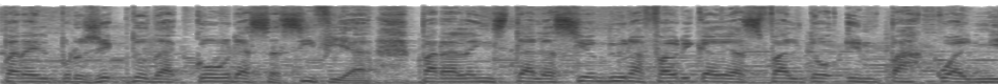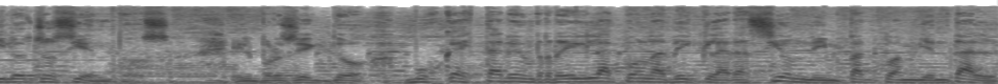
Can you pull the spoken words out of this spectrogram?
para el proyecto da Cobra Sacifia para la instalación de una fábrica de asfalto en Pascual 1800. El proyecto busca estar en regla con la declaración de impacto ambiental,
